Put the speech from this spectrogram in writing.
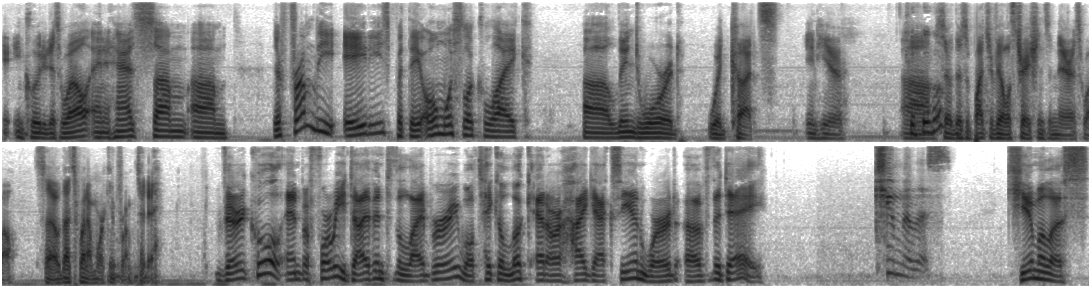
included as well, and it has some. They're from the 80s, but they almost look like uh, Lynd Ward woodcuts in here. Um, so there's a bunch of illustrations in there as well. So that's what I'm working from today. Very cool. And before we dive into the library, we'll take a look at our Gygaxian word of the day. Cumulus. cumulus.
